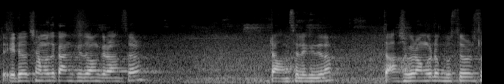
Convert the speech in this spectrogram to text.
তো এটা হচ্ছে আমাদের কাঙ্ক্ষিত অঙ্কের আনসার এটা আনসার লিখে দিলাম। তো আশা করি অঙ্কটা বুঝতে পারছ।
